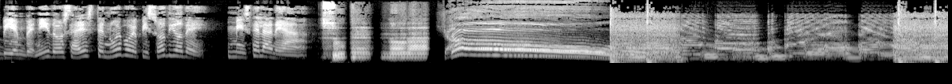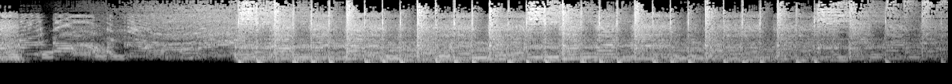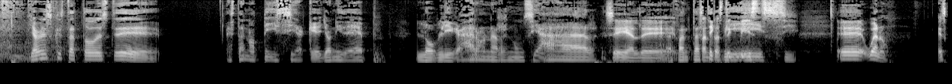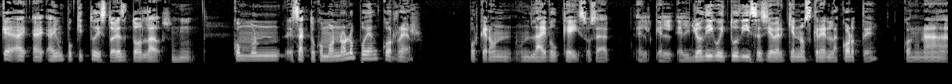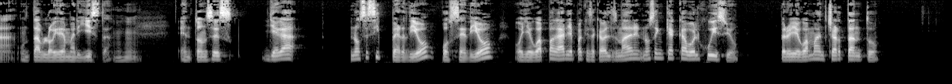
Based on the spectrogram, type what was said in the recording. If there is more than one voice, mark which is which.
Speaker 1: Bienvenidos a este nuevo episodio de Miscelánea.
Speaker 2: Supernova
Speaker 3: ¡Show! Ya ves que está todo este esta noticia que Johnny Depp lo obligaron a renunciar.
Speaker 4: Sí, al de
Speaker 3: a Fantastic, Beasts. sí.
Speaker 4: Eh, bueno, es que hay, hay- hay un poquito de historias de todos lados. Como, un- exacto, como no lo podían correr, porque era un, un libel case, o sea, el, el- el yo digo y tú dices y a ver quién nos cree en la corte, con una, un tabloide amarillista. Entonces, llega, no sé si perdió o cedió o llegó a pagar ya para que se acabe el desmadre, no sé en qué acabó el juicio, pero llegó a manchar tanto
